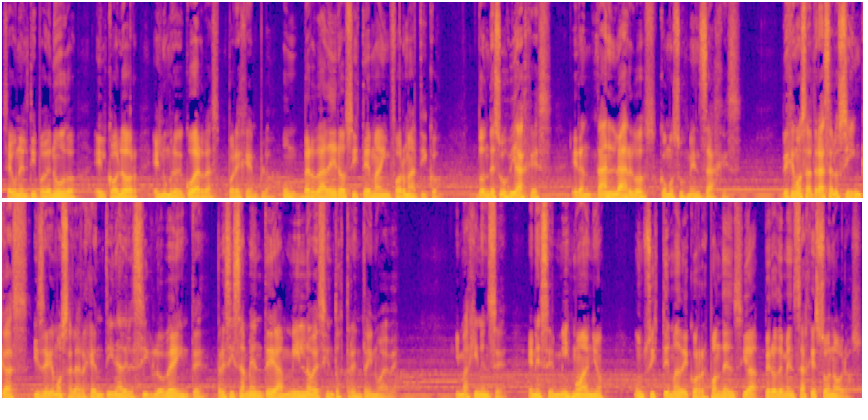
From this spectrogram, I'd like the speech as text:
según el tipo de nudo, el color, el número de cuerdas, por ejemplo. Un verdadero sistema informático, donde sus viajes eran tan largos como sus mensajes. Dejemos atrás a los incas y lleguemos a la Argentina del siglo XX, precisamente a 1939. Imagínense, en ese mismo año, un sistema de correspondencia pero de mensajes sonoros.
